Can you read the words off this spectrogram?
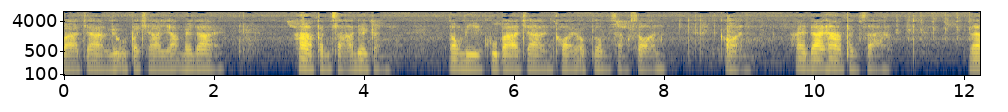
บาอาจารย์หรืออุปชายะไม่ได้ห้าพรรษาด้วยกัน ต้องมีครูบาอาจารย์คอยอบรมสั่งสอนก่อน ให้ได้ห้าพรรษา และ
